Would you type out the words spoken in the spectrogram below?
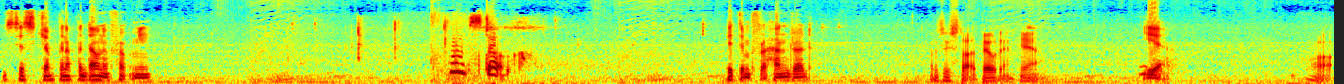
He's just jumping up and down in front of me. I'm stuck. Hit him for a hundred. As we started building, yeah. Yeah. Well,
